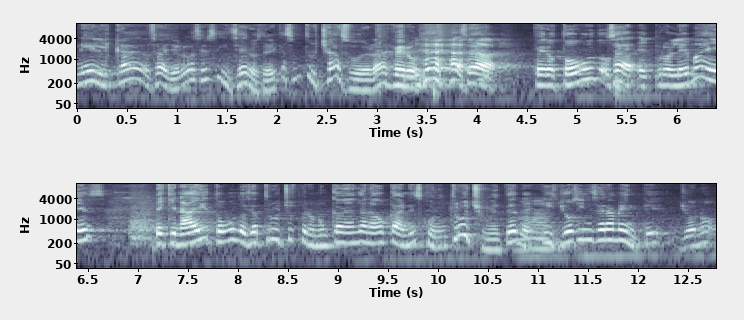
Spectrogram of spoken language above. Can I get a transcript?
Nelka, o sea, yo le voy a ser sincero, Nelka es un truchazo, ¿verdad? Pero, o sea, pero todo mundo, o sea, el problema es de que nadie, todo el mundo hacía truchos, pero nunca habían ganado canes con un trucho, ¿me entiendes? Y yo, sinceramente, yo no,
